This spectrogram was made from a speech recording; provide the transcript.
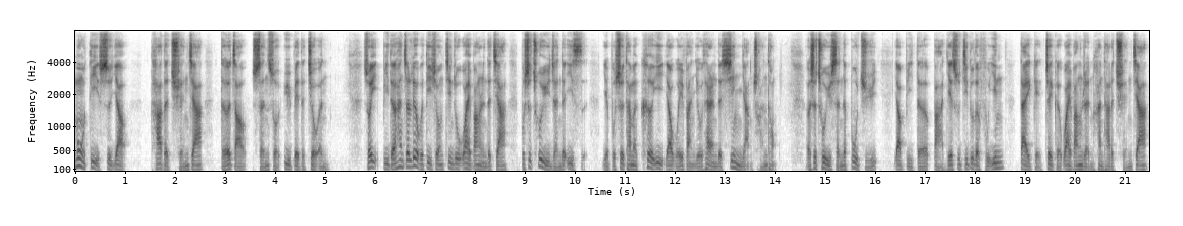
目的是要。他的全家得着神所预备的救恩，所以彼得和这六个弟兄进入外邦人的家，不是出于人的意思，也不是他们刻意要违反犹太人的信仰传统，而是出于神的布局，要彼得把耶稣基督的福音带给这个外邦人和他的全家，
